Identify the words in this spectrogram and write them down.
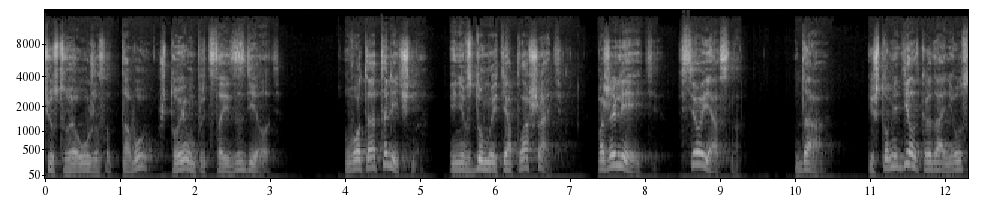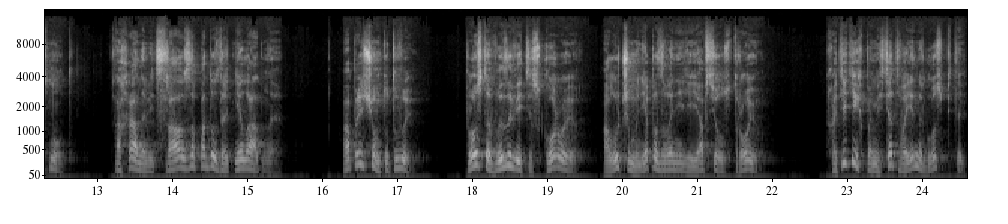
чувствуя ужас от того, что ему предстоит сделать. Вот и отлично. И не вздумайте оплошать. Пожалеете. Все ясно. Да. И что мне делать, когда они уснут? Охрана ведь сразу заподозрит неладное. А при чем тут вы? Просто вызовите скорую, а лучше мне позвоните, я все устрою. Хотите, их поместят в военный госпиталь.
